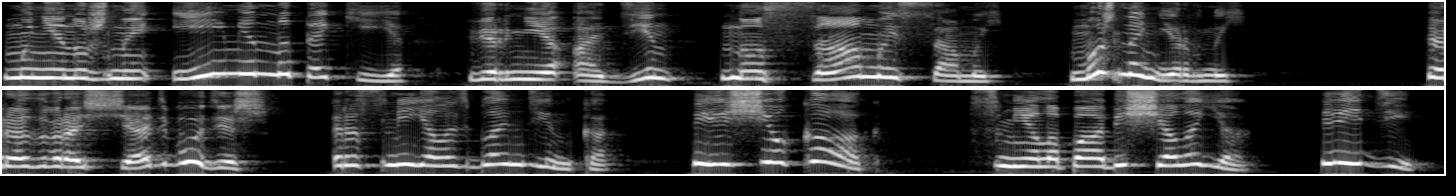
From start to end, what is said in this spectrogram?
«Мне нужны именно такие, вернее, один, но самый-самый. Можно нервный?» «Развращать будешь?» – рассмеялась блондинка. «Еще как!» – смело пообещала я. «Веди!»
